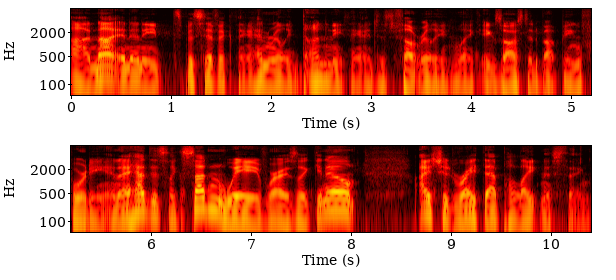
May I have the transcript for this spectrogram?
Uh, not in any specific thing. I hadn't really done anything. I just felt really like exhausted about being 40. And I had this like sudden wave where I was like, you know, I should write that politeness thing.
